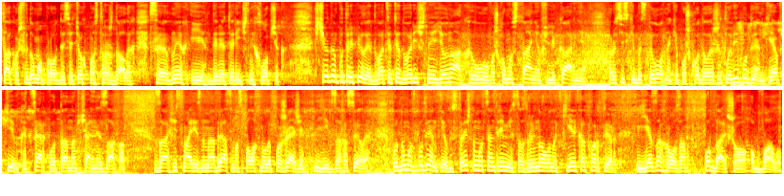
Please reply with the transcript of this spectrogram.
Також відомо про 10 постраждалих. Серед них і 9-річний хлопчик. Ще один потерпілий, 22-річний юнак у важкому стані в лікарні. Російські безпілотники пошкодили житлові будинки, автівки, церкву та навчальний заклад. За шістьма різними адресами спалахнули пожежі. Їх загасили. В одному з будинків в історичному центрі міста зруйновано кілька квартир. Є загроза подальшого обвалу.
